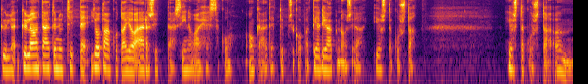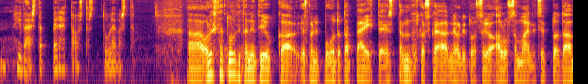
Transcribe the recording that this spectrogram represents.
kyllä, kyllä on täytynyt sitten jotakuta jo ärsyttää siinä vaiheessa, kun on käytetty psykopatiadiagnoosia jostakusta, jostakusta um, hyvästä perhetaustasta tulevasta. Äh, oliko tämä tulkinta niin tiukkaa, jos mä nyt puhun tuota päihteistä, koska ne oli tuossa jo alussa mainitsit, tuota,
